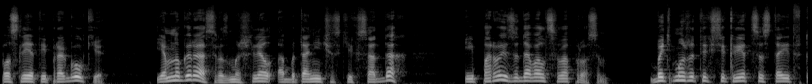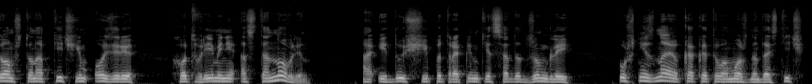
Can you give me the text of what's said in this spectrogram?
После этой прогулки я много раз размышлял о ботанических садах и порой задавался вопросом, быть может, их секрет состоит в том, что на птичьем озере ход времени остановлен, а идущий по тропинке сада джунглей, уж не знаю, как этого можно достичь,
